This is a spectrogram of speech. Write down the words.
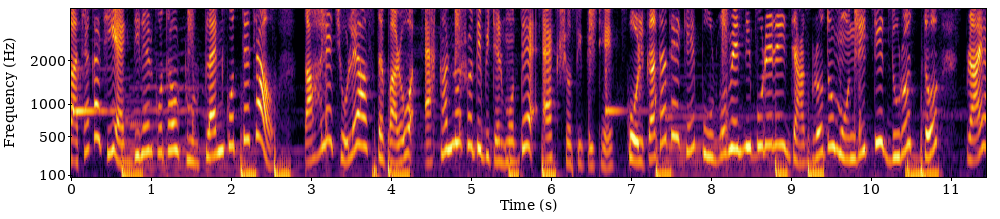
কাছাকাছি একদিনের কোথাও ট্যুর প্ল্যান করতে চাও, তাহলে চলে আসতে পারো একান্ন সতীপীঠের মধ্যে এক সতীপীঠে। কলকাতা থেকে পূর্ব মেদিনীপুরের এই জাগ্রত মন্দিরটির দূরত্ব প্রায়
